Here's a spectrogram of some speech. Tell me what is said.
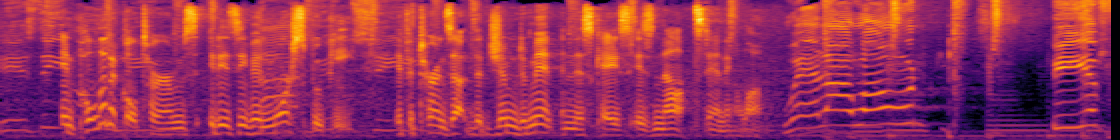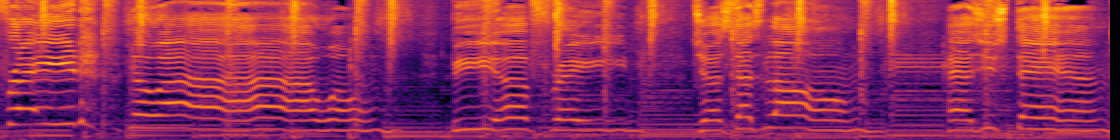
In political terms, it is even more spooky if it turns out that Jim DeMint, in this case, is not standing alone. Well, I won't be afraid. No, I won't be afraid. Just as long as you stand,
